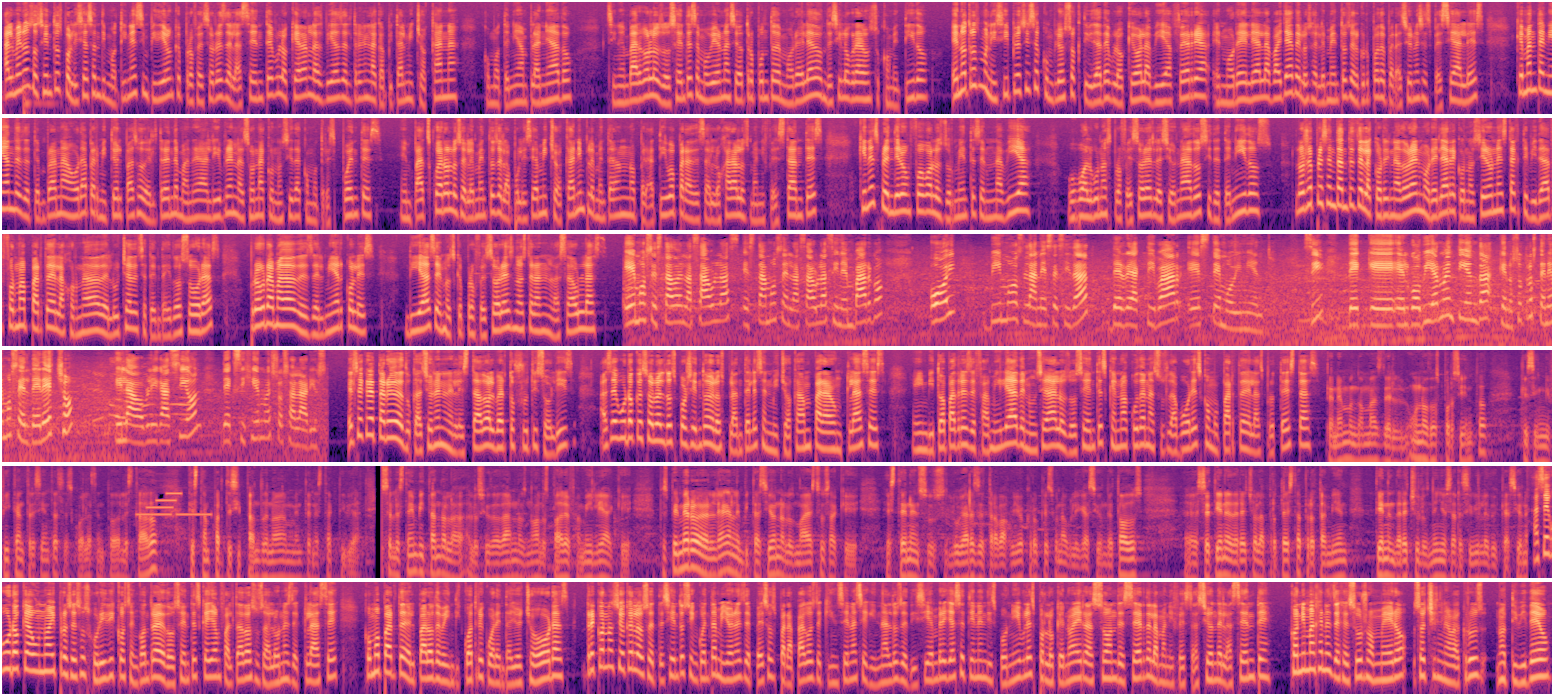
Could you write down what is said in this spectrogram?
Al menos 200 policías antimotines impidieron que profesores de la bloquearan las vías del tren en la capital michoacana, como tenían planeado. Sin embargo, los docentes se movieron hacia otro punto de Morelia donde sí lograron su cometido. En otros municipios sí se cumplió su actividad de bloqueo a la vía férrea. En Morelia, la valla de los elementos del Grupo de Operaciones Especiales, que mantenían desde temprana hora, permitió el paso del tren de manera libre en la zona conocida como Tres Puentes. En Pátzcuaro, los elementos de la Policía Michoacán implementaron un operativo para desalojar a los manifestantes, quienes prendieron fuego a los durmientes en una vía. Hubo algunos profesores lesionados y detenidos. Los representantes de la coordinadora en Morelia reconocieron esta actividad forma parte de la jornada de lucha de 72 horas, programada desde el miércoles, días en los que profesores no estarán en las aulas. Hemos estado en las aulas, estamos en las aulas, sin embargo, hoy vimos la necesidad de reactivar este movimiento, ¿sí? De que el gobierno entienda que nosotros tenemos el derecho y la obligación de exigir nuestros salarios. El secretario de Educación en el Estado, Alberto Fruti Solís, aseguró que solo el 2% de los planteles en Michoacán pararon clases e invitó a padres de familia a denunciar a los docentes que no acudan a sus labores como parte de las protestas. Tenemos no más del 1 o 2%, que significan 300 escuelas en todo el Estado que están participando nuevamente en esta actividad. Se le está invitando a, a los ciudadanos, ¿no? a los padres de familia, a que pues primero le hagan la invitación a los maestros a que estén en sus lugares de trabajo. Yo creo que es una obligación de todos. Eh, se tiene derecho a la protesta, pero también tienen derecho los niños a recibir la educación. Aseguró que aún no hay procesos jurídicos en contra de docentes que hayan faltado a sus salones de clase como parte del paro de 24 y 48 horas. Reconoció que los 750 millones de pesos para pagos de quincenas y aguinaldos de diciembre ya se tienen disponibles, por lo que no hay razón de ser de la manifestación de Con imágenes de Jesús Romero, Xochitl Navacruz, Notivideo.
